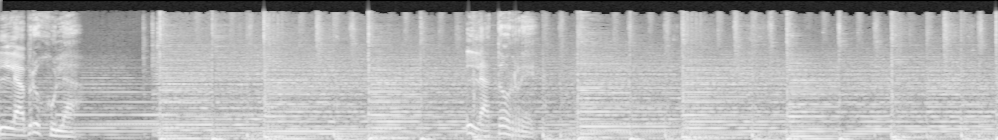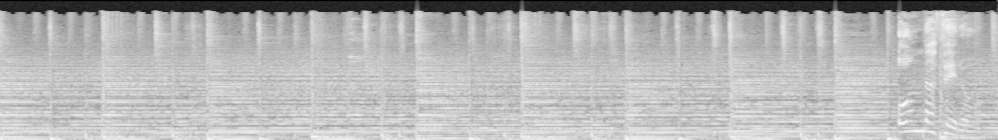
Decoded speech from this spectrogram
La brújula. La torre. Onda Cero.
